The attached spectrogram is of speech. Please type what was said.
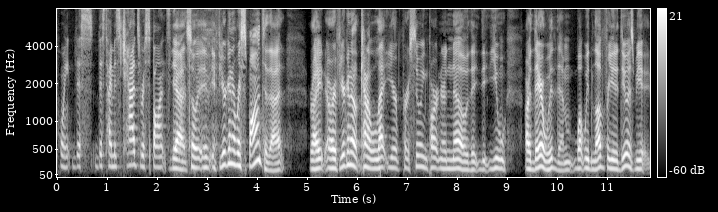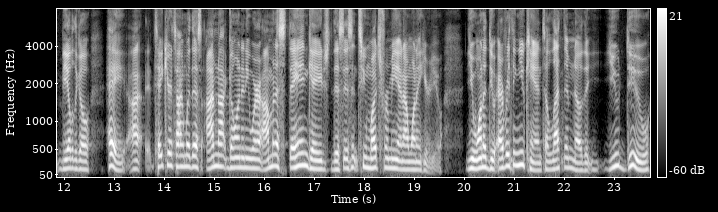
point this, this time is Chad's response. Yeah. So if, if you're going to respond to that, right, or if you're going to kind of let your pursuing partner know that, that you are there with them, what we'd love for you to do is be be able to go, hey, I, take your time with this. I'm not going anywhere. I'm going to stay engaged. This isn't too much for me, and I want to hear you. You want to do everything you can to let them know that you do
